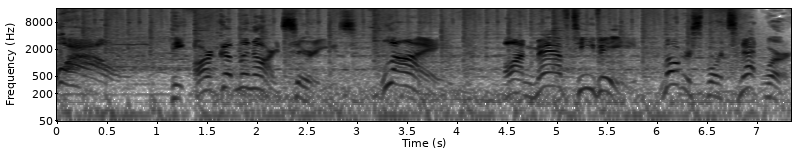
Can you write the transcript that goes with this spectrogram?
Wow! The ARCA Menards Series, live on MAV TV, Motorsports Network.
